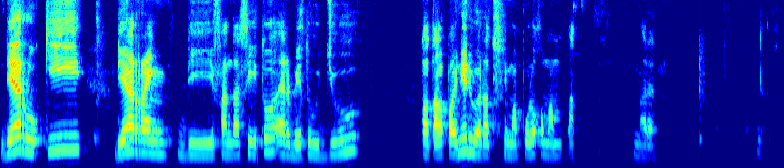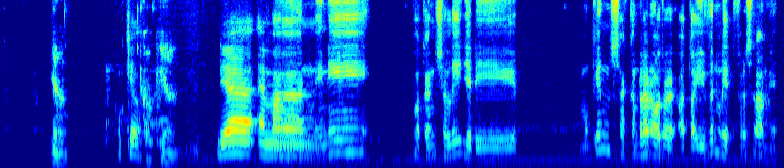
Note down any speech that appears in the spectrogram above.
dia rookie dia rank di fantasi itu RB7 total poinnya 250,4 kemarin Gokil. Gokil. Gokil. Dia Dan emang ini potentially jadi mungkin second round atau, atau even late first round ya.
